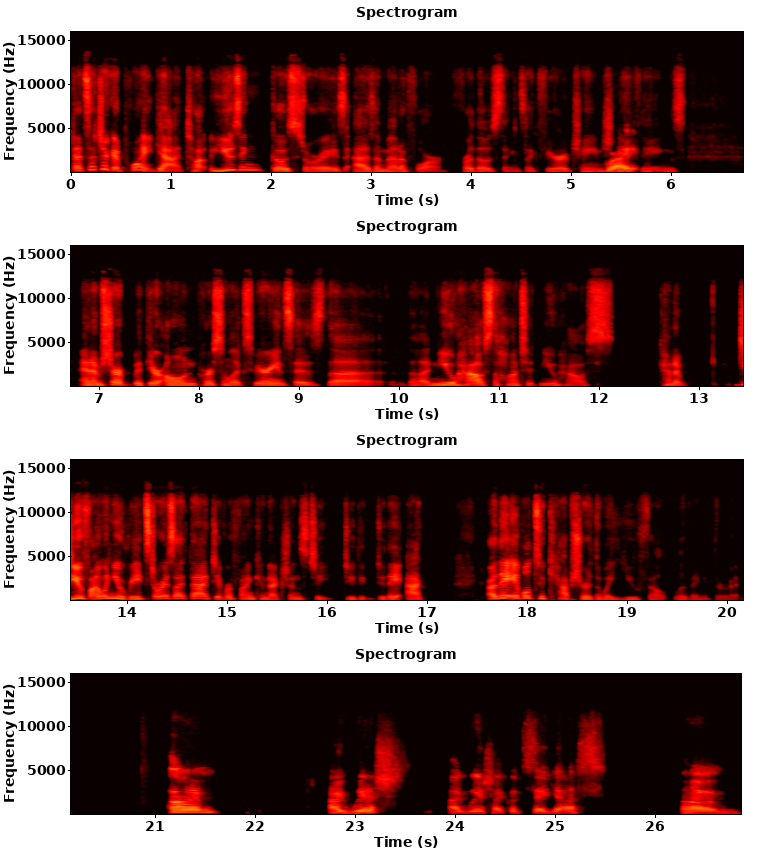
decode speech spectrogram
that's such a good point. Yeah, ta- using ghost stories as a metaphor for those things like fear of change, right. things. and I'm sure with your own personal experiences, the the new house, the haunted new house, kind of. Do you find when you read stories like that, do you ever find connections to do do they act? Are they able to capture the way you felt living through it? Um, I wish, I wish I could say yes. Um,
